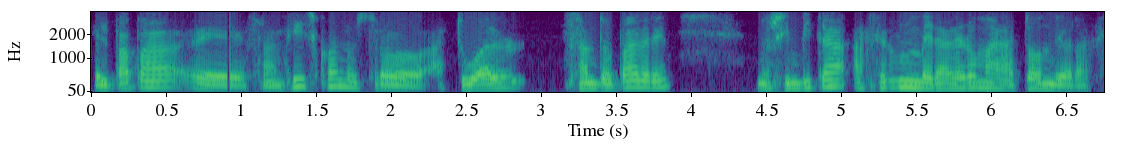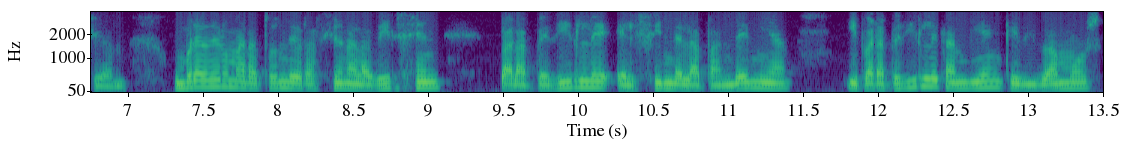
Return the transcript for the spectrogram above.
el Papa eh, Francisco, nuestro actual Santo Padre, nos invita a hacer un verdadero maratón de oración, un verdadero maratón de oración a la Virgen para pedirle el fin de la pandemia y para pedirle también que vivamos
